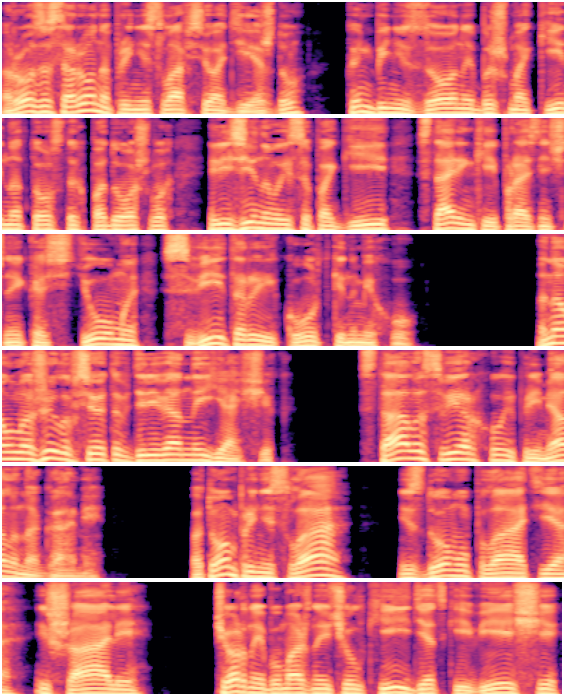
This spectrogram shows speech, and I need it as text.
Роза Сарона принесла всю одежду, комбинезоны, башмаки на толстых подошвах, резиновые сапоги, старенькие праздничные костюмы, свитеры и куртки на меху. Она уложила все это в деревянный ящик, стала сверху и примяла ногами. Потом принесла из дому платья и шали, черные бумажные чулки и детские вещи,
